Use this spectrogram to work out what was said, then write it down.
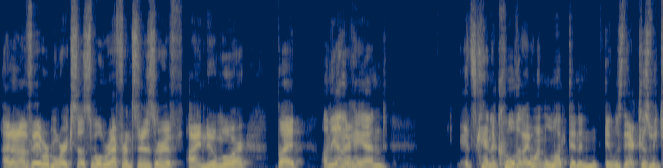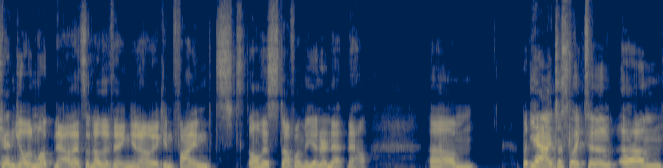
I don't know if they were more accessible references or if I knew more, but on the other hand it's kind of cool that I went and looked and it was there because we can go and look now. That's another thing, you know, I can find all this stuff on the internet now. Um, but yeah, I just like to um,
